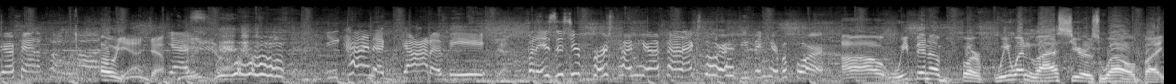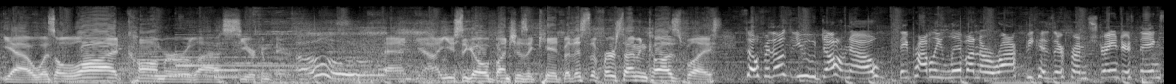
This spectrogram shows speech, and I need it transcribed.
You're a fan of Pokemon? Oh yeah, definitely. Yes. you kind of gotta be. But is this your first time here at Fan Expo or have you been here before? Uh, we've been a, or we went last year as well, but yeah, it was a lot calmer last year compared. Oh. And yeah, I used to go a bunch as a kid, but this is the first time in cosplay. So, for those of you who don't know, they probably live under a rock because they're from Stranger Things.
